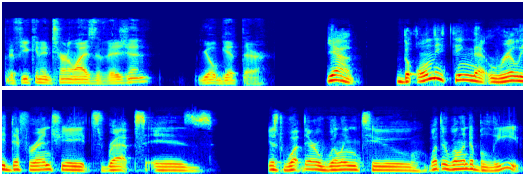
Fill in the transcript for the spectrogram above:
But if you can internalize the vision, you'll get there. Yeah. The only thing that really differentiates reps is just what they're willing to what they're willing to believe.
